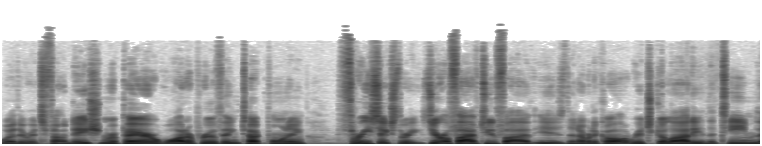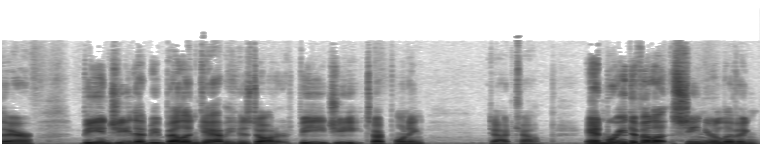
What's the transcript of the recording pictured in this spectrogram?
whether it's foundation repair, waterproofing, tuck pointing. 363 0525 is the number to call. Rich Galati and the team there. B&G, that'd be Bella and Gabby, his daughters. BG, BGTuckpointing.com. And Mari de Villa Senior Living,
